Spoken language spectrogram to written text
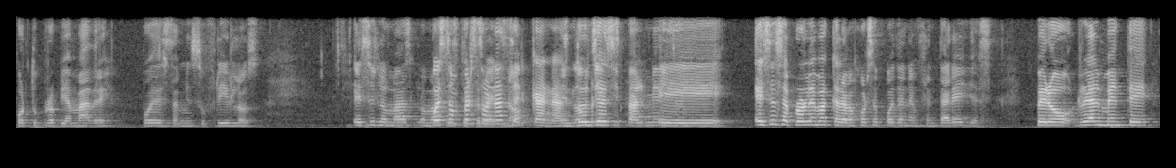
por tu propia madre. Puedes también sufrirlos. Eso es lo más, lo más Pues son este, personas cercanas, Entonces, Principalmente. Eh, ese es el problema que a lo mejor se pueden enfrentar ellas. Pero realmente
